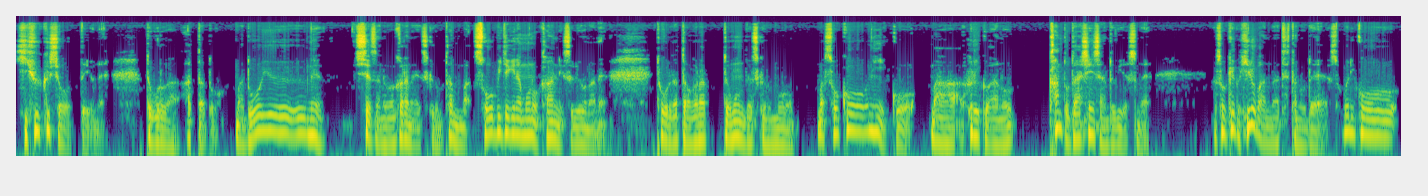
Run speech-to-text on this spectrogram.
被服省っていうね、ところがあったと。まあ、どういうね、施設なのかわからないですけども、多分まあ装備的なものを管理するようなね、ところだったのかなって思うんですけども、まあそこに、こう、まあ古くはあの、関東大震災の時ですね、そう結構広場になってたので、そこにこう、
